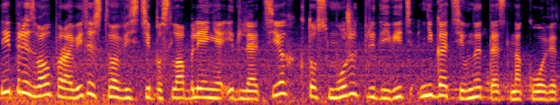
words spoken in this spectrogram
и призвал правительство ввести послабления и для тех, кто сможет предъявить негативный тест на COVID.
